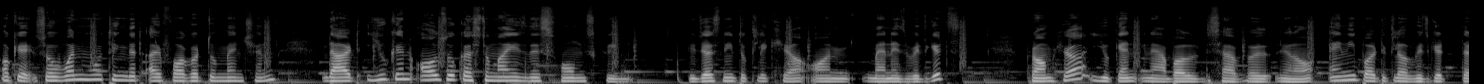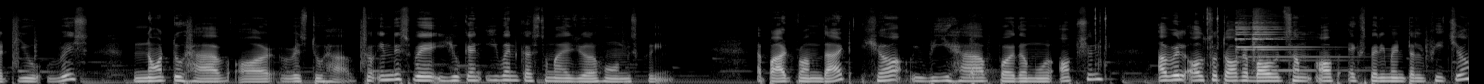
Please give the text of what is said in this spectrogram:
Okay, so one more thing that I forgot to mention that you can also customize this home screen. You just need to click here on manage widgets. From here, you can enable, disable, you know, any particular widget that you wish not to have or wish to have. So in this way, you can even customize your home screen. Apart from that, here we have furthermore option. I will also talk about some of experimental feature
